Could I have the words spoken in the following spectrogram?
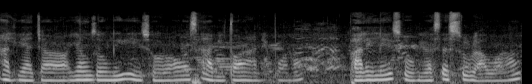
ဟာလေးကကြာတော့အယောင်စုံလေးတွေဆိုတော့စပြီးသွားတာနေပေါ့နော်။ဘာလေးလဲဆိုပြီးတော့ဆက်စုတာပေါ့နော်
